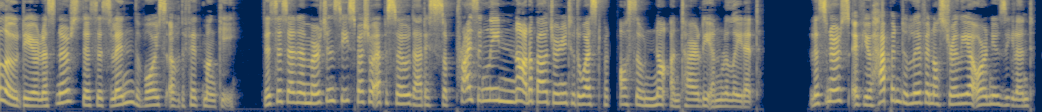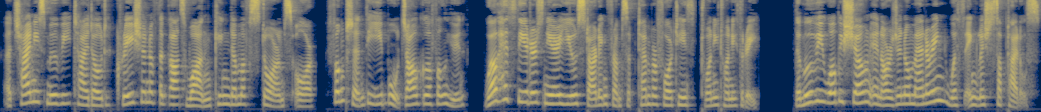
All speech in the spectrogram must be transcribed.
Hello, dear listeners. This is Lin, the voice of the Fifth Monkey. This is an emergency special episode that is surprisingly not about Journey to the West, but also not entirely unrelated. Listeners, if you happen to live in Australia or New Zealand, a Chinese movie titled Creation of the Gods 1 Kingdom of Storms or 封神第一部朝歌风云 will hit theaters near you starting from September 14th, 2023. The movie will be shown in original Mandarin with English subtitles.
